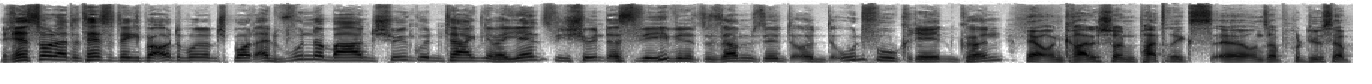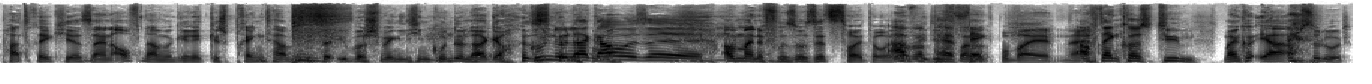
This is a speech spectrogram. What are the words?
Ressortleiter Testtechnik bei Automotor und Sport. Einen wunderbaren, schönen guten Tag, lieber Jens. Wie schön, dass wir hier wieder zusammen sind und Unfug reden können. Ja, und gerade schon Patricks, äh, unser Producer Patrick hier sein Aufnahmegerät gesprengt haben mit dieser überschwänglichen Gundula Gause. Gundula Gause. Aber meine Frisur sitzt heute, oder? Aber perfekt. Frau, wobei, naja. Auch dein Kostüm. Mein, ja, absolut.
